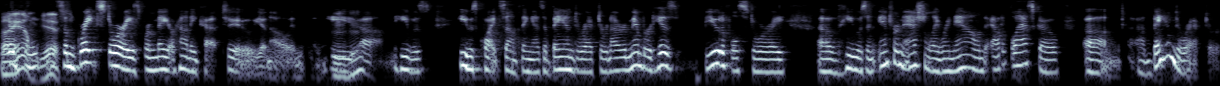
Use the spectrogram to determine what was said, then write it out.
I am. Some, yes. Some great stories from Mayor Honeycutt too. You know, and he mm-hmm. um, he was he was quite something as a band director. And I remembered his beautiful story of he was an internationally renowned out of Glasgow um, band director.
